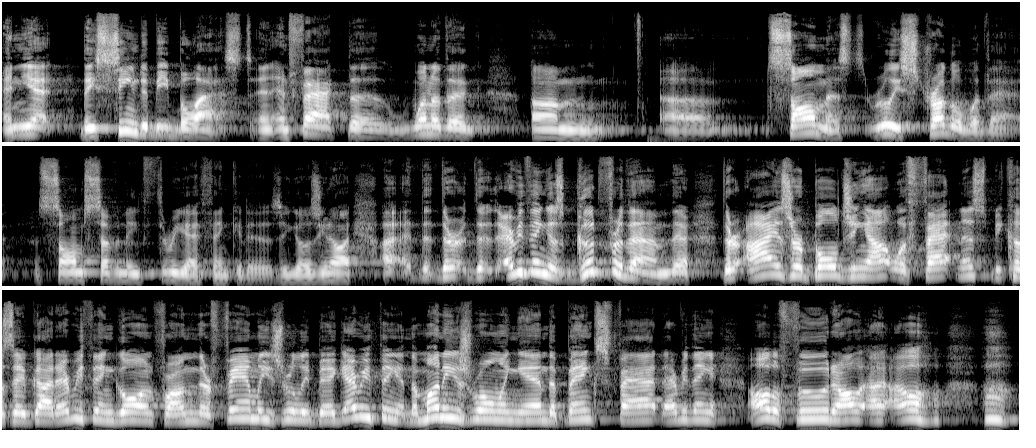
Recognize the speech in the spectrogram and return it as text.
and yet they seem to be blessed. And in fact, the, one of the um, uh, psalmist really struggled with that. Psalm 73, I think it is. He goes, You know, I, I, they're, they're, everything is good for them. Their, their eyes are bulging out with fatness because they've got everything going for them. Their family's really big. Everything, the money is rolling in. The bank's fat. Everything, all the food, and all. Oh, oh,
